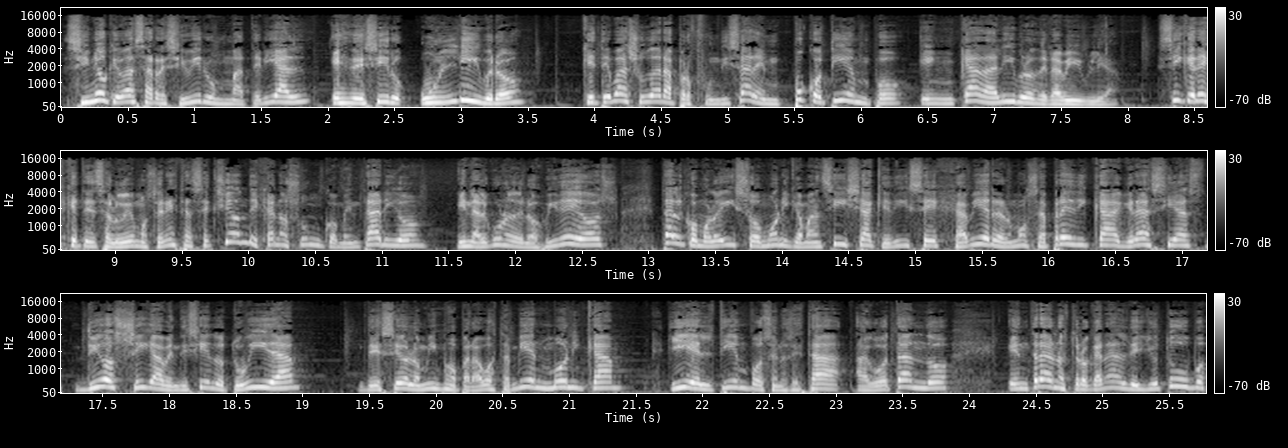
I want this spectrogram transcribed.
sino que vas a recibir un material, es decir, un libro que te va a ayudar a profundizar en poco tiempo en cada libro de la Biblia. Si querés que te saludemos en esta sección, déjanos un comentario en alguno de los videos, tal como lo hizo Mónica Mancilla, que dice, Javier, hermosa prédica, gracias, Dios siga bendiciendo tu vida, deseo lo mismo para vos también, Mónica, y el tiempo se nos está agotando. Entra a nuestro canal de YouTube,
